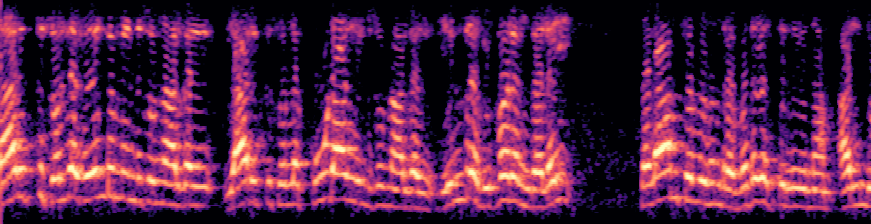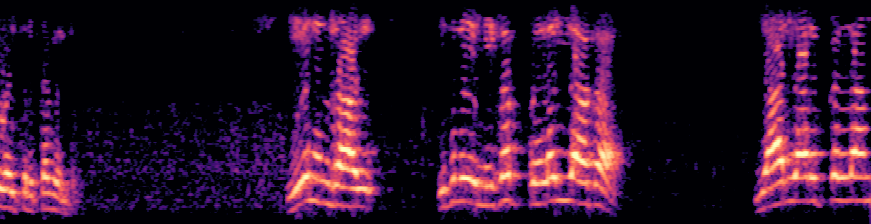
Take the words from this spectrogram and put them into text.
யாருக்கு சொல்ல வேண்டும் என்று சொன்னார்கள்? யாருக்கு சொல்லக்கூடாது என்று சொன்னார்கள்? என்ற விவரங்களை சலாம் சொல்லுகின்ற விடயத்திலே நாம் அறிந்து வைத்திருக்க வேண்டும். ஏனென்றால் இதிலே மிக பிழையாக யார் யாருக்கெல்லாம்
